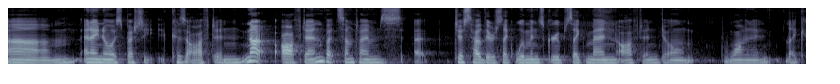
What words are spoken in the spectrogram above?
Um, and I know especially because often, not often, but sometimes uh, just how there's like women's groups, like men often don't want to like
